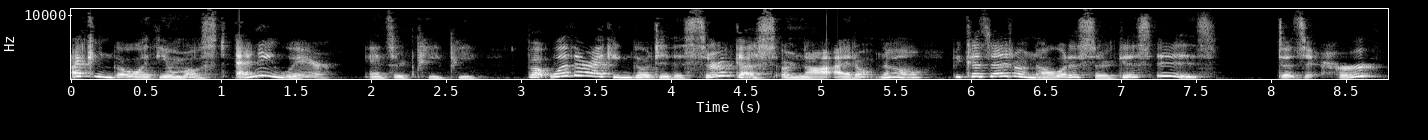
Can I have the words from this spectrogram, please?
I can go with you most anywhere, answered Pippi. But whether I can go to the circus or not, I don't know, because I don't know what a circus is. Does it hurt?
